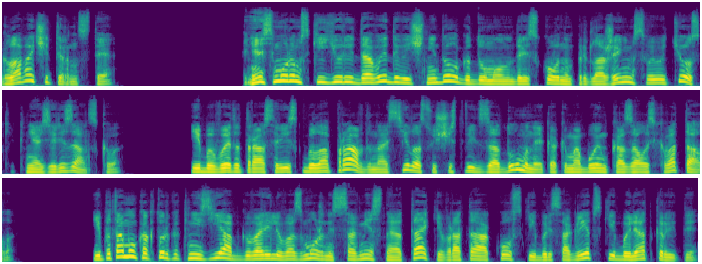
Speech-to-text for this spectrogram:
Глава 14. Князь Муромский Юрий Давыдович недолго думал над рискованным предложением своего тезки, князя Рязанского. Ибо в этот раз риск был оправдан, а сил осуществить задуманное, как им обоим казалось, хватало. И потому, как только князья обговорили возможность совместной атаки, врата Оковские и Борисоглебские были открыты.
